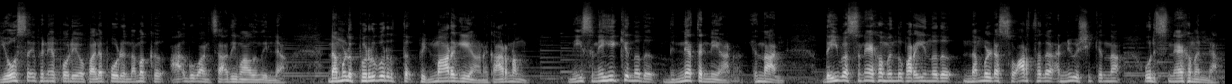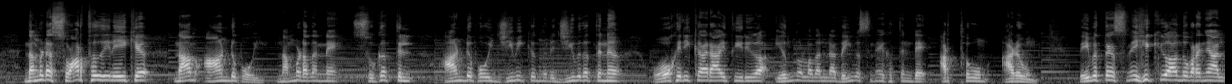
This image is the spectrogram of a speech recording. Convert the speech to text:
യോസെഫിനെ പോലെയോ പലപ്പോഴും നമുക്ക് ആകുവാൻ സാധ്യമാകുന്നില്ല. നമ്മൾ പെറുപെറുത്ത് പിന്മാറുകയാണ്. കാരണം നീ സ്നേഹിക്കുന്നത് നിന്നെ തന്നെയാണ് എന്നാൽ ദൈവസ്നേഹം എന്ന് പറയുന്നത് നമ്മളുടെ സ്വാർത്ഥത അന്വേഷിക്കുന്ന ഒരു സ്നേഹമല്ല. നമ്മുടെ സ്വാർത്ഥതയിലേക്ക് നാം ആണ്ടുപോയി. നമ്മുടെ തന്നെ സുഖത്തിൽ ആണ്ടുപോയി ജീവിക്കുന്നൊരു ജീവിതത്തിന് ഓഹരിക്കാരായി തീരുക എന്നുള്ളതല്ല ദൈവസ്നേഹത്തിന്റെ അർത്ഥവും ആഴവും. ദൈവത്തെ സ്നേഹിക്കുക എന്ന് പറഞ്ഞാൽ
